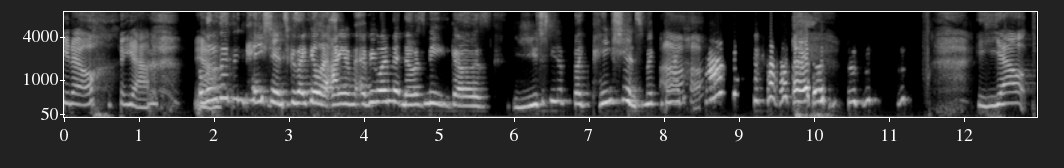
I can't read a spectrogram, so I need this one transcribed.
you know yeah, yeah. a little bit of patience because i feel like i am everyone that knows me goes you just need to like patience i'm like uh-huh. Yep,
